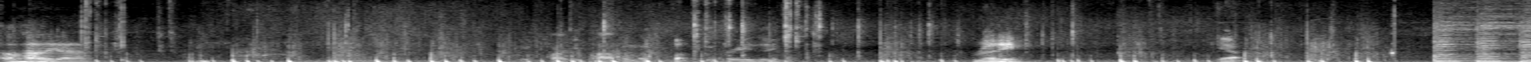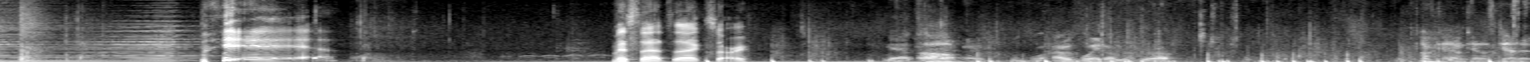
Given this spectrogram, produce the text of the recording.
Oh hell yeah. Party popping like fucking crazy. Ready? Yeah. yeah. Missed that, Zach. Sorry. Yeah, it's Oh. alright. I, was- I was late on the draw. Okay, okay, let's get it.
